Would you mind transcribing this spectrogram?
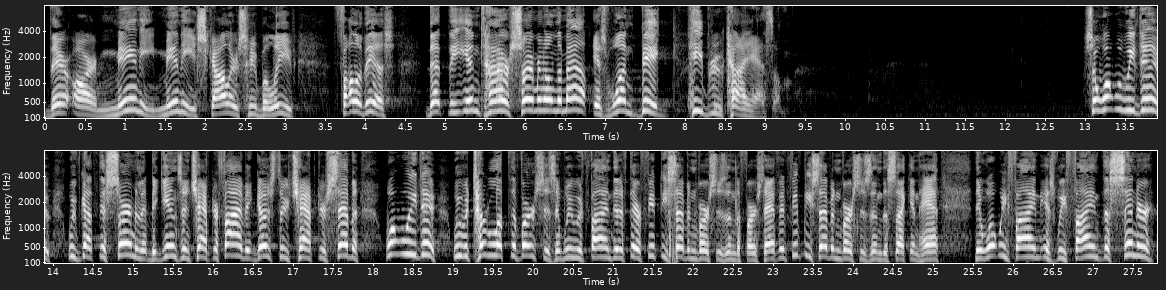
there are many, many scholars who believe, follow this, that the entire Sermon on the Mount is one big Hebrew chiasm. So, what would we do? We've got this sermon that begins in chapter 5, it goes through chapter 7. What would we do? We would total up the verses and we would find that if there are 57 verses in the first half and 57 verses in the second half, then what we find is we find the center.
